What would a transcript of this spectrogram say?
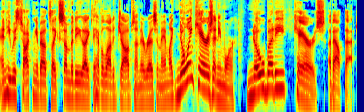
and he was talking about like somebody like they have a lot of jobs on their resume. I'm like, no one cares anymore. Nobody cares about that.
